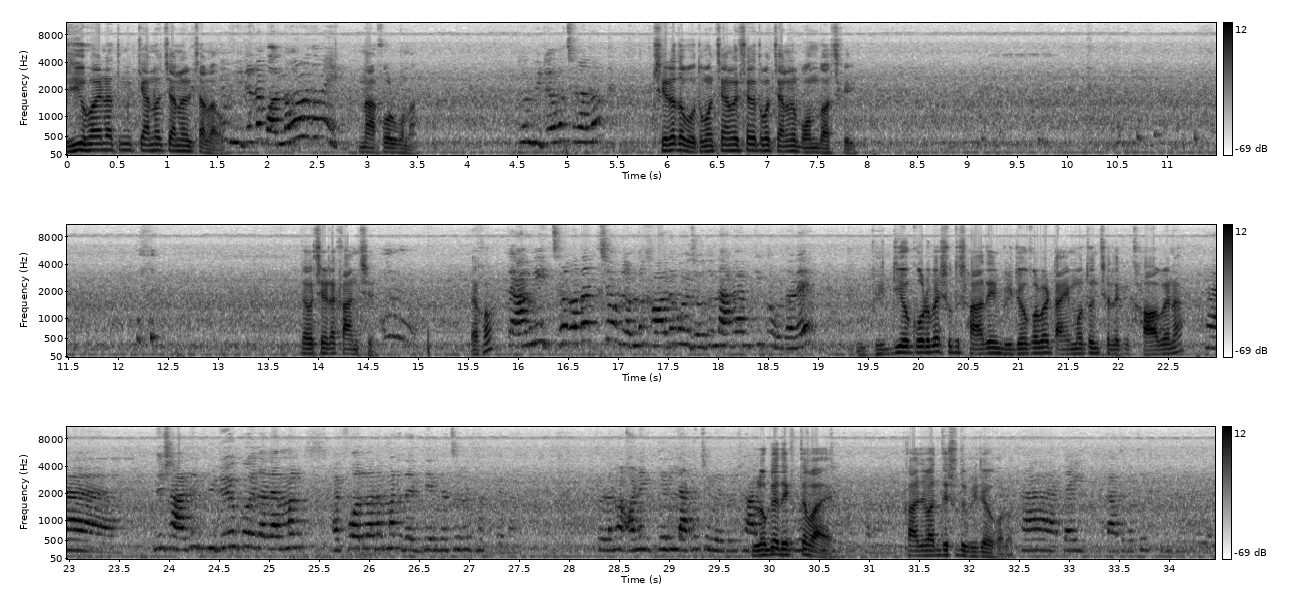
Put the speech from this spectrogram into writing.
ভিউ হয় না তুমি কেন চ্যানেল চালাও? তুমি ভিডিওটা বন্ধ করো তুমি। না করব না। তুমি ভিডিও করছ কেন? ছেড়ে দেবো তোমার চ্যানেল ছেড়ে তোমার চ্যানেল বন্ধ আজকেই। দেখো ছেলেটা কাঁদছে। দেখো। আমি ইচ্ছা কথা হচ্ছে আমি তো খাওয়াতে বলেছি ও তো না খাই আমি কি করব তাহলে? ভিডিও করবে শুধু সারাদিন ভিডিও করবে টাইম মতন ছেলেকে খাওয়াবে না। হ্যাঁ যদি সারাদিন ভিডিও করি তাহলে আমার ফলোয়ার আমার দেড় কাছে থাকবে না। তাহলে আমার অনেক দেড় লাখে চলে সারাদিন লোকে দেখতে পায়। কাজ বাদ দিয়ে শুধু ভিডিও করো। হ্যাঁ তাই কাজ করতে ভিডিও করে।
